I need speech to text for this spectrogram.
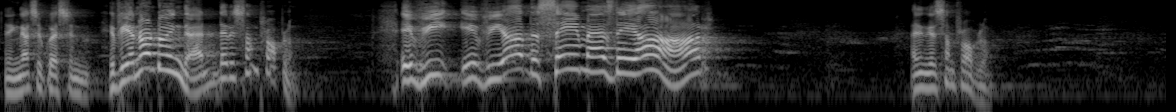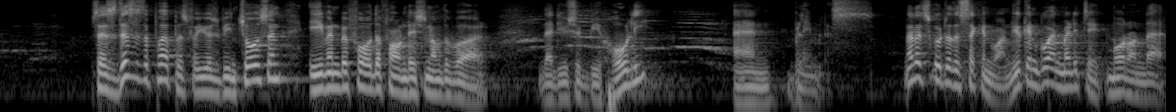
I think that's a question. If we are not doing that, there is some problem. If we, if we are the same as they are, I think there's some problem. Says this is the purpose for you has been chosen even before the foundation of the world, that you should be holy and blameless. Now let's go to the second one. You can go and meditate more on that.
